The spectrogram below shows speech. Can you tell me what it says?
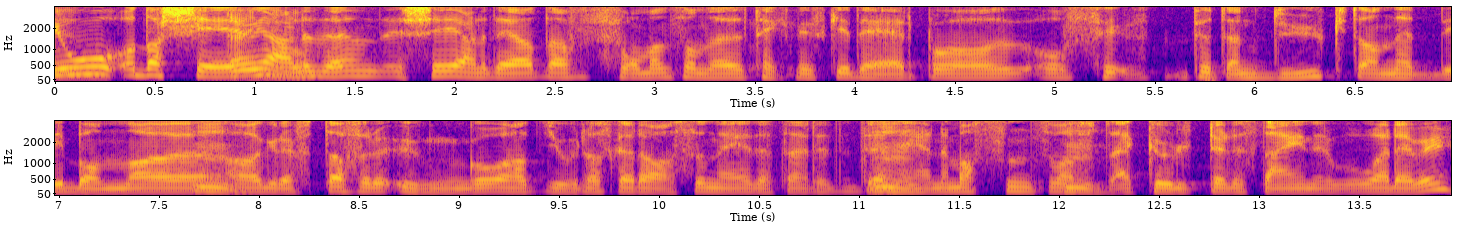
Jo, og da skjer jo gjerne det, skjer gjerne det at da får man sånne tekniske ideer på å putte en duk da nedi bånn av, Mm. av grøfta for å unngå at jorda skal rase ned i dette drenerende Mm. massen, som ofte er kult eller stein eller whatever.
